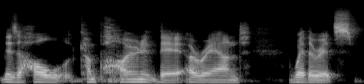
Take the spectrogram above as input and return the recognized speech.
There's a whole component there around whether it's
